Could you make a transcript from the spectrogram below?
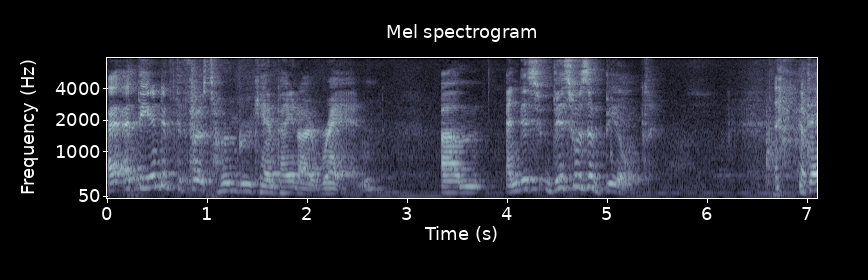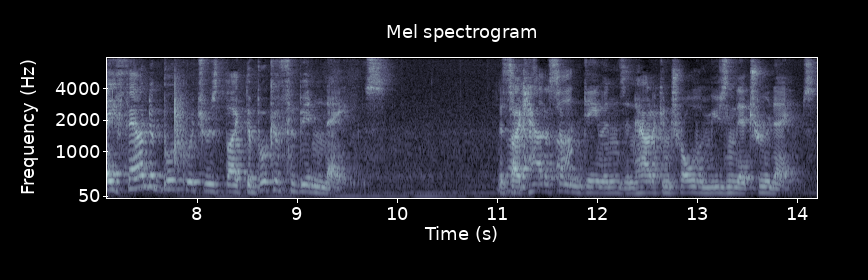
at the end of the first homebrew campaign I ran, um, and this this was a build. they found a book which was like the Book of Forbidden Names. It's like how to summon demons and how to control them using their true names.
